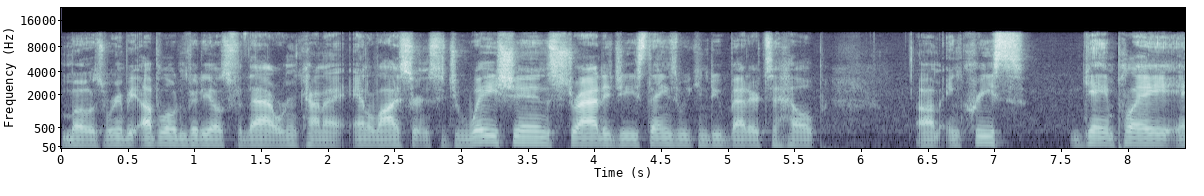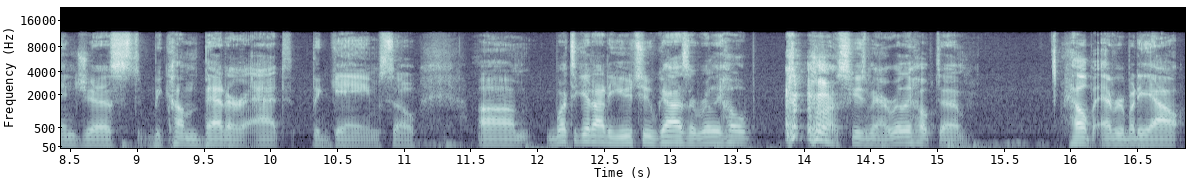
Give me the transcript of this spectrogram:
modes. We're going to be uploading videos for that. We're going to kind of analyze certain situations, strategies, things we can do better to help um, increase gameplay and just become better at the game. So, um, what to get out of YouTube, guys? I really hope, excuse me, I really hope to help everybody out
